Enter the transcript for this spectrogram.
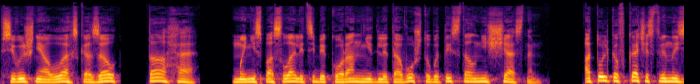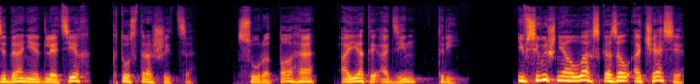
Всевышний Аллах сказал «Таха, мы не спаслали тебе Коран не для того, чтобы ты стал несчастным, а только в качестве назидания для тех, кто страшится. Сура Таха, аяты 1-3. И Всевышний Аллах сказал о часе,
